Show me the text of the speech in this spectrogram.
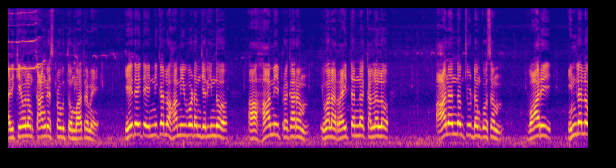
అది కేవలం కాంగ్రెస్ ప్రభుత్వం మాత్రమే. ఏదైతే ఎన్నికల్లో హామీ ఇవ్వడం జరిగిందో ఆ హామీ ప్రకారం ఇవాళ రైతన్న కళ్ళలో ఆనందం చూడడం కోసం వారి ఇండ్లలో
